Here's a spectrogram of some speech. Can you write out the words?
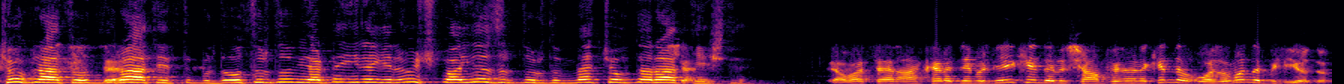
Çok rahat oldu. Evet. Rahat ettim burada. Oturduğum yerde İnegöl'e 3 puan yazıp durdum ben. Çok da rahat Sen- geçti. Ama sen Ankara Demir'deyken de biz şampiyon oynarken de o zaman da biliyordun.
